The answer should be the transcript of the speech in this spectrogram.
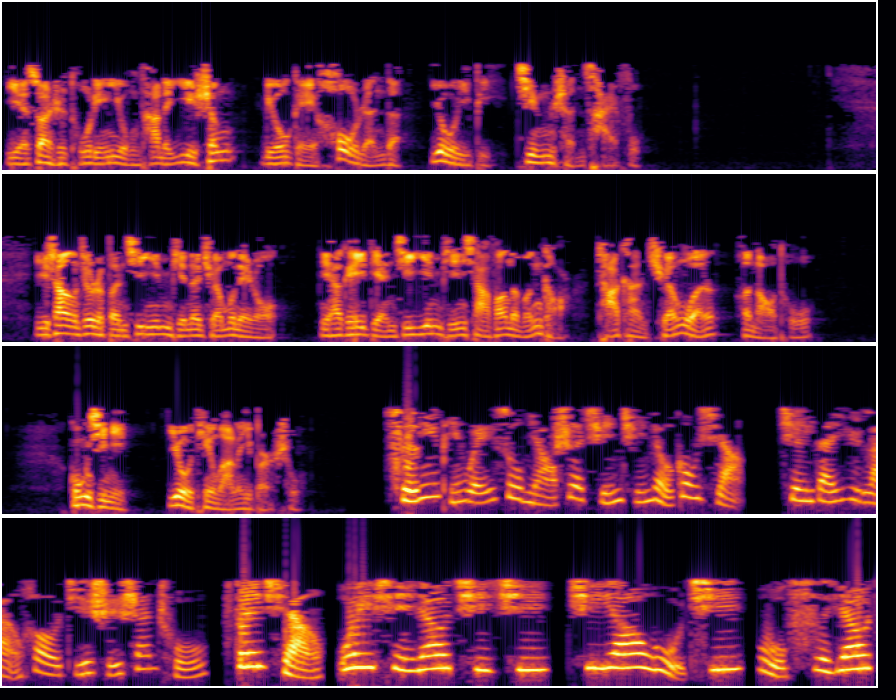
也算是图灵用他的一生留给后人的又一笔精神财富。以上就是本期音频的全部内容。你还可以点击音频下方的文稿查看全文和脑图。恭喜你又听完了一本书。此音频为素描社群群友共享，请在预览后及时删除。分享微信：幺七七七幺五七五四幺。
